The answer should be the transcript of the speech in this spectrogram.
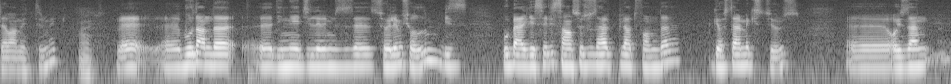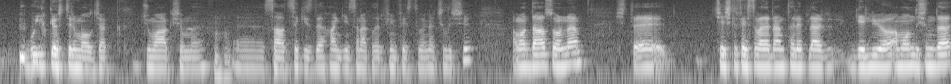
devam ettirmek. Evet. Ve e, buradan da e, dinleyicilerimize söylemiş olalım. Biz bu belgeseli sansürsüz her platformda göstermek istiyoruz. E, o yüzden bu ilk gösterim olacak. Cuma akşamı e, saat 8'de Hangi İnsan Hakları Film Festivali'nin açılışı. Ama daha sonra işte çeşitli festivallerden talepler geliyor ama onun dışında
